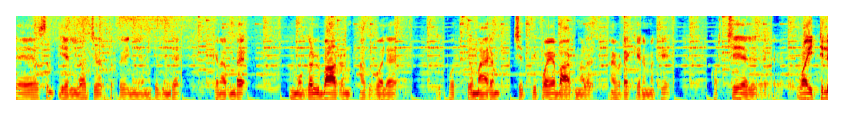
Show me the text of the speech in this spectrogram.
ലേസും യെല്ലോ ചേർത്തിട്ട് ഇനി നമുക്കിതിന്റെ കിണറിന്റെ മുകൾ ഭാഗം അതുപോലെ ഈ പൊത്ത് മരം ചെത്തിപ്പോയ ഭാഗങ്ങൾ അവിടെയൊക്കെ നമുക്ക് കുറച്ച് വൈറ്റിൽ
